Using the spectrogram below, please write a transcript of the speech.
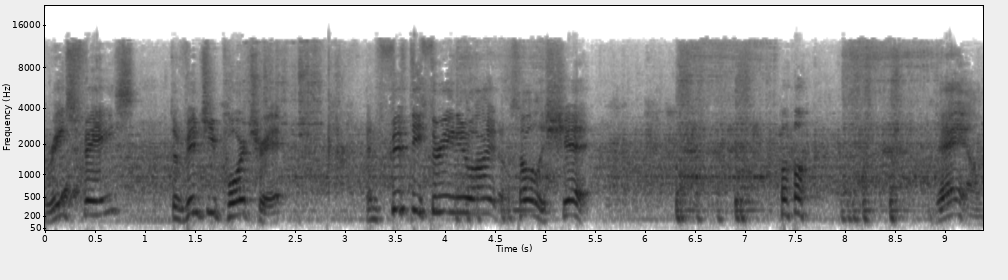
Race Face, Da Vinci Portrait, and 53 new items. Holy shit. Damn.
